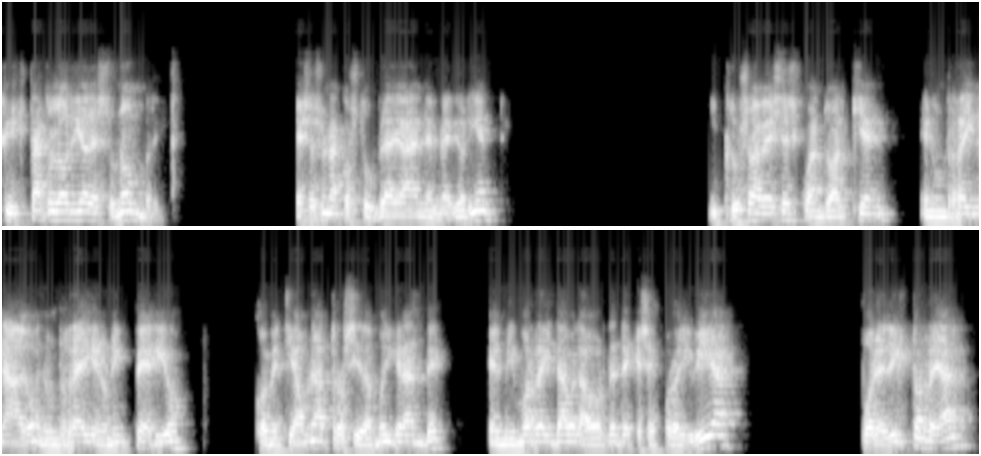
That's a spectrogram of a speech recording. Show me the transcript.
quita gloria de su nombre. Eso es una costumbre allá en el Medio Oriente. Incluso a veces cuando alguien en un reinado, en un rey, en un imperio, cometía una atrocidad muy grande, el mismo rey daba la orden de que se prohibía por edicto real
